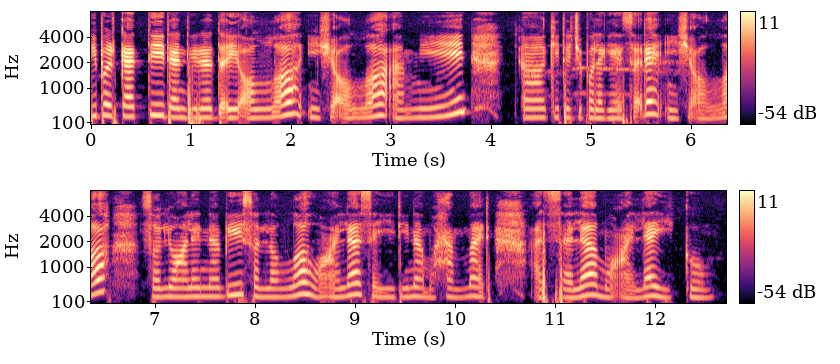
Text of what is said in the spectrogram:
diberkati dan diredai Allah. InsyaAllah. Amin. Uh, kita jumpa lagi esok dah insyaallah. Sallu ala nabi sallallahu ala sayyidina muhammad. Assalamualaikum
